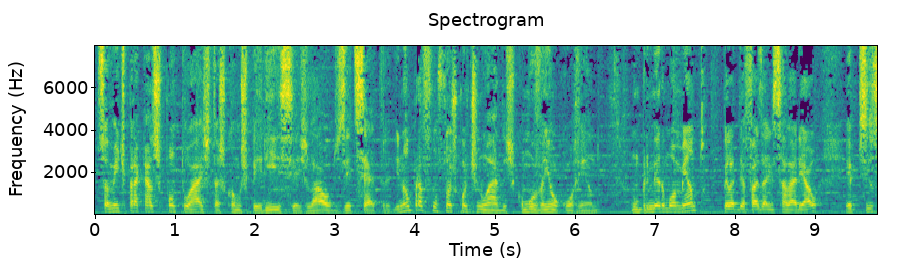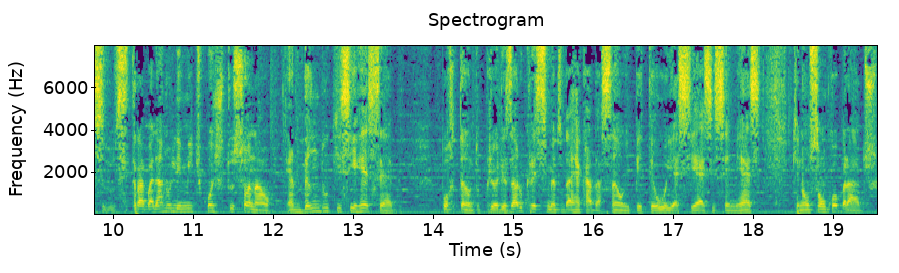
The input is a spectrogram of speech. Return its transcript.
somente para casos pontuais, tais como perícias, laudos, etc., e não para funções continuadas, como vem ocorrendo. Num primeiro momento, pela defasagem salarial, é preciso se trabalhar no limite constitucional, é dando o que se recebe. Portanto, priorizar o crescimento da arrecadação, IPTU, ISS ICMS, que não são cobrados.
